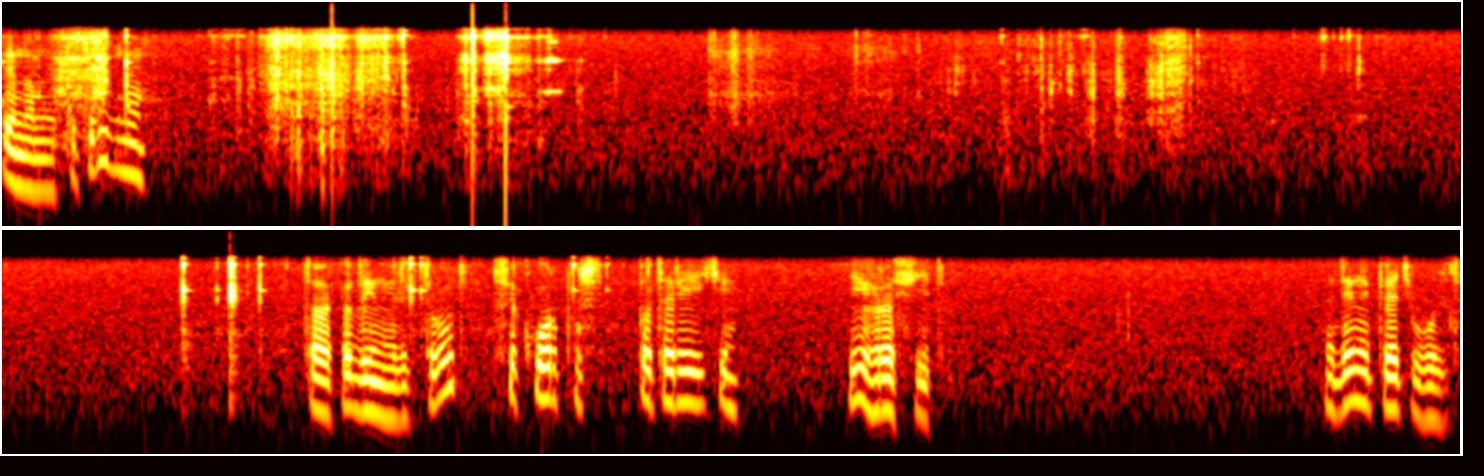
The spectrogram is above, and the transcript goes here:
Це нам не потрібно. Так, один електрод, це корпус батарейки і графіт. 1,5 вольт.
